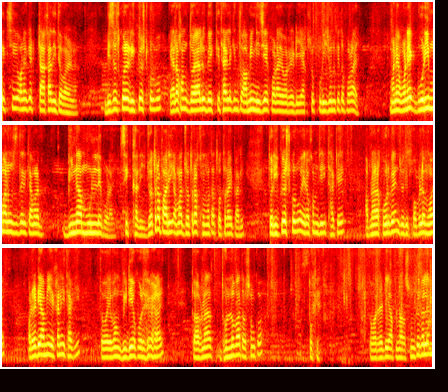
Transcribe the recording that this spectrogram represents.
দেখছি অনেকে টাকা দিতে পারে না। বিশেষ করে রিকোয়েস্ট করব এরকম দয়ালু ব্যক্তি থাকলে কিন্তু আমি নিজে করাই অলরেডি একশো কুড়ি জনকে তো পড়াই। মানে অনেক গরিব মানুষদেরকে আমরা বিনা মূল্যে পড়াই শিক্ষা দিই যতটা পারি, আমার যতটা ক্ষমতা ততটাই পারি। তো রিকোয়েস্ট করব, এরকম যেই থাকে, আপনারা করবেন, যদি প্রবলেম হয়। অলরেডি আমি এখানেই থাকি, তো এবং ভিডিও করে বেড়াই। তো আপনার ধন্যবাদ অসংখ্য। ওকে তো অলরেডি আপনারা শুনতে পেলেন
